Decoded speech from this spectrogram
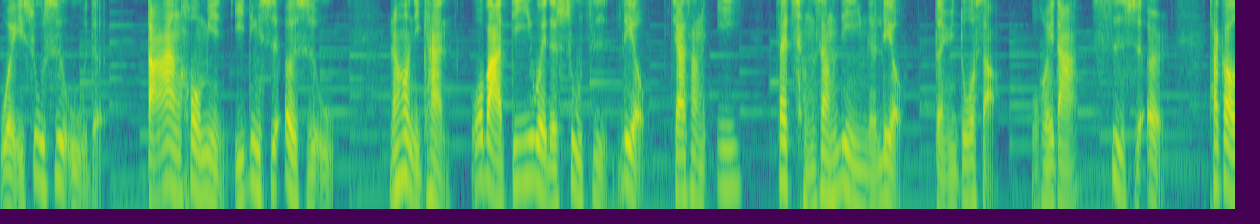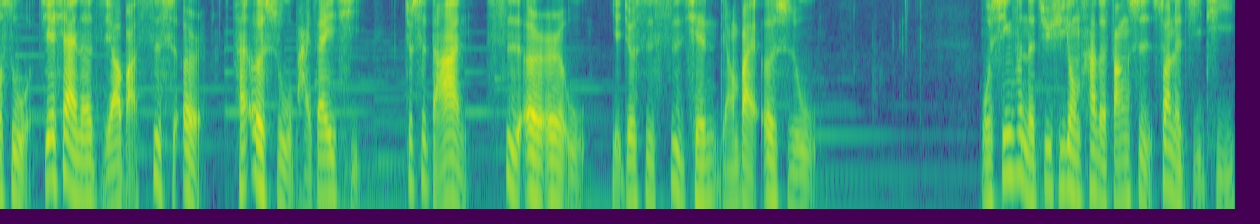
尾数是五的，答案后面一定是二十五。然后你看，我把第一位的数字六加上一。再乘上另一个六等于多少？我回答四十二。他告诉我，接下来呢，只要把四十二和二十五排在一起，就是答案四二二五，也就是四千两百二十五。我兴奋的继续用他的方式算了几题。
